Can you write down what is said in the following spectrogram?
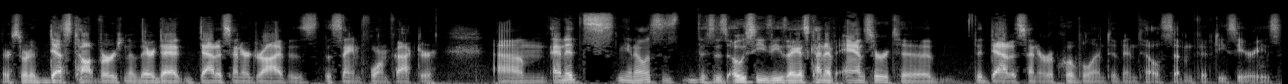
their sort of desktop version of their da- data center drive is the same form factor. Um, and it's, you know, this is, this is OCZ's, I guess, kind of answer to the data center equivalent of Intel 750 series.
